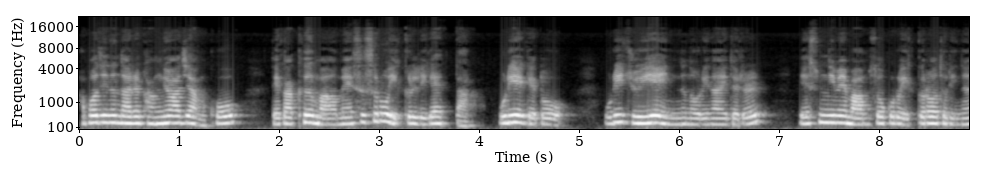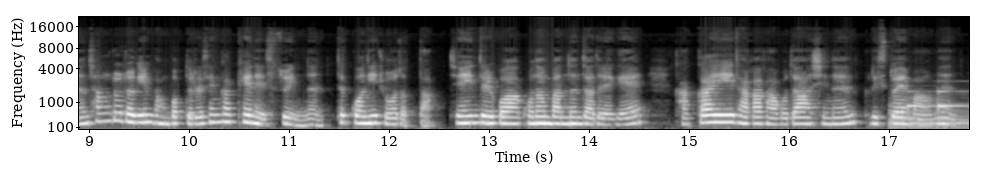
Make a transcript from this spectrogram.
아버지는 나를 강요하지 않고 내가 그 마음에 스스로 이끌리게 했다. 우리에게도 우리 주위에 있는 어린아이들을 예수님의 마음속으로 이끌어들이는 창조적인 방법들을 생각해낼 수 있는 특권이 주어졌다. 죄인들과 고난받는 자들에게 가까이 다가가고자 하시는 그리스도의 마음은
